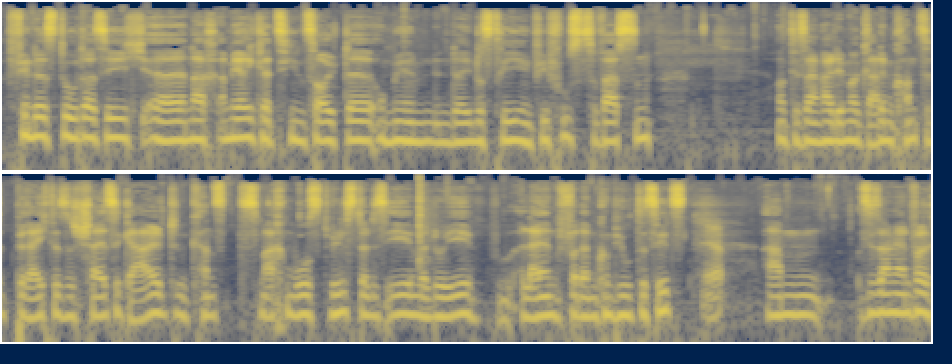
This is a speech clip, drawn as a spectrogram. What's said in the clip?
findest du, dass ich äh, nach Amerika ziehen sollte, um in, in der Industrie irgendwie Fuß zu fassen? Und die sagen halt immer, gerade im Concept-Bereich, das ist scheißegal, du kannst das machen, wo du willst, weil, das eh, weil du eh allein vor deinem Computer sitzt. Ja. Ähm, sie sagen einfach,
